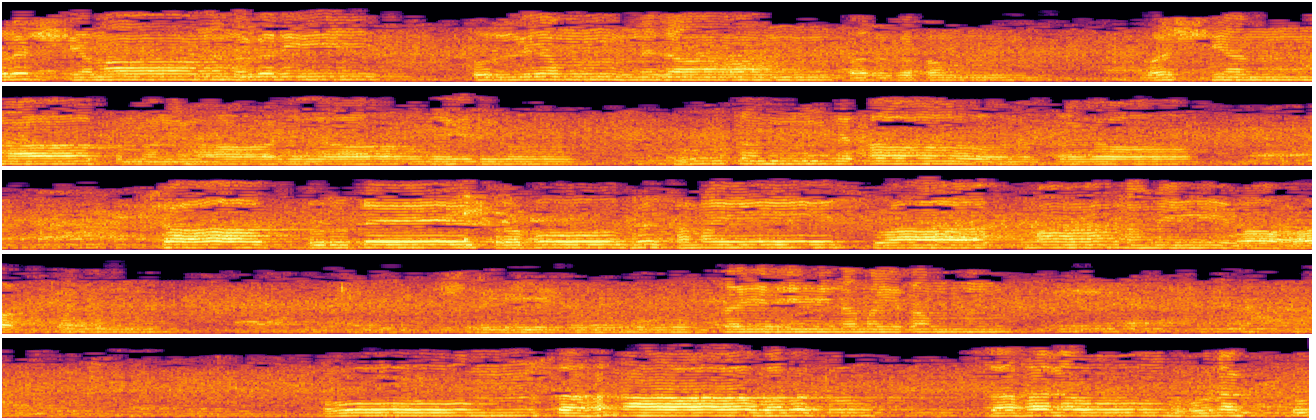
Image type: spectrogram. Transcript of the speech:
दृश्यमाननगरी तुल्यम् निजान्तर्गतम् पश्यन्नात्मनिमायया वैदिको भूतम् यथा निद्रयो। सात्कुरुते प्रबोधसमये स्वात्मानमेवात्मम् नमैदम् ॐ सहनावतु सहनौ भुनक्तु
